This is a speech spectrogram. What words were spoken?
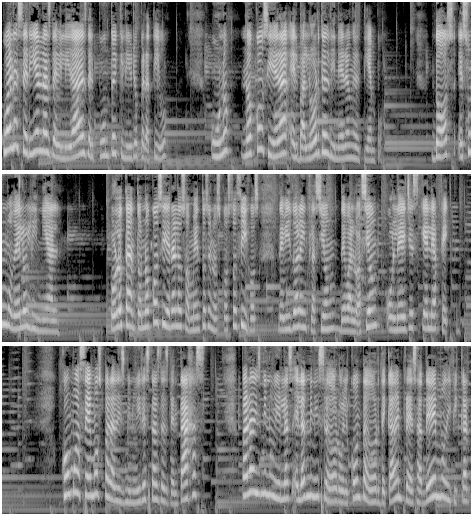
¿Cuáles serían las debilidades del punto de equilibrio operativo? 1. No considera el valor del dinero en el tiempo. 2. Es un modelo lineal. Por lo tanto, no considera los aumentos en los costos fijos debido a la inflación, devaluación o leyes que le afecten. ¿Cómo hacemos para disminuir estas desventajas? Para disminuirlas, el administrador o el contador de cada empresa debe modificar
